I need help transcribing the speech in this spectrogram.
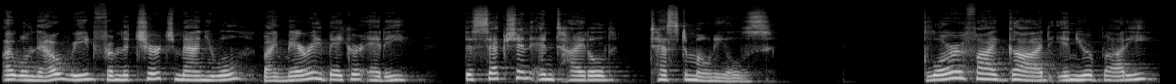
I will now read from the Church Manual by Mary Baker Eddy, the section entitled Testimonials. Glorify God in your body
